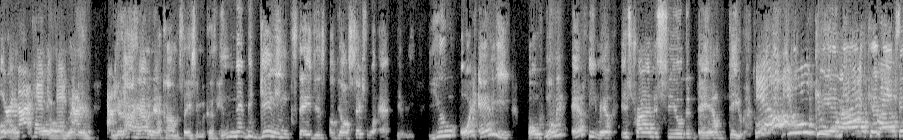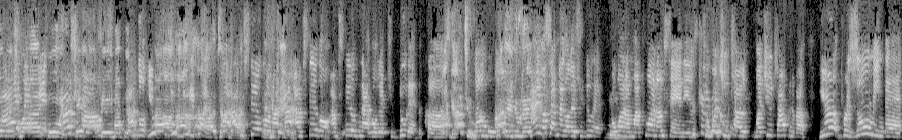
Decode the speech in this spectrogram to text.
You're not having that kind of. You're not having that conversation because in the beginning stages of y'all sexual activity, you or and he both woman and female, is trying to seal the damn deal. If you do can I, can I finish my point? Can I finish my point? I'm gonna, you, uh, you uh, do your uh, point, but I'm still gonna, I'm still gonna, I'm still not gonna let you do that because I got to. Number one, I didn't do that. I ain't gonna say I'm not gonna let you do that. But what mm. my point I'm saying is to what you talk, what you talking about. You're presuming that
